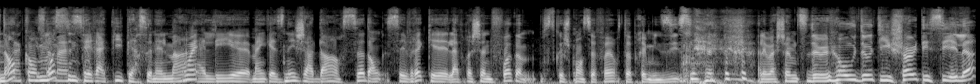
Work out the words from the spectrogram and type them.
Non, la moi, c'est une thérapie personnellement. Ouais. Aller euh, magasiner, j'adore ça. Donc, c'est vrai que la prochaine fois, comme ce que je pensais faire cet après-midi, c'est aller m'acheter un petit deux ou deux t-shirts ici et là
